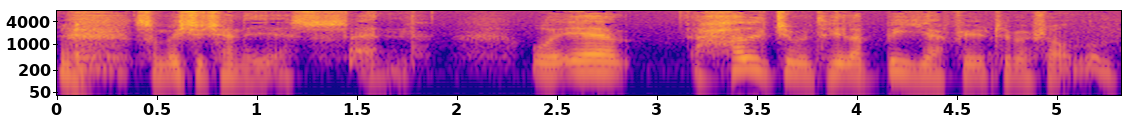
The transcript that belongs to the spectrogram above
som ikke kjenner Jesus enn. Og jeg halger meg til å bia fyrir til personen,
